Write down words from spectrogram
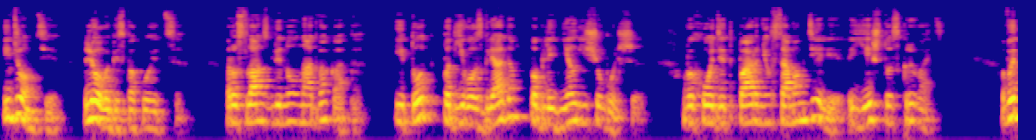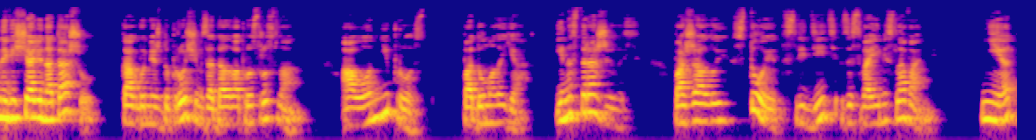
«Идемте, Лева беспокоится». Руслан взглянул на адвоката, и тот под его взглядом побледнел еще больше. Выходит, парню в самом деле есть что скрывать. «Вы навещали Наташу?» – как бы, между прочим, задал вопрос Руслан. А он непрост подумала я и насторожилась. Пожалуй, стоит следить за своими словами. Нет,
